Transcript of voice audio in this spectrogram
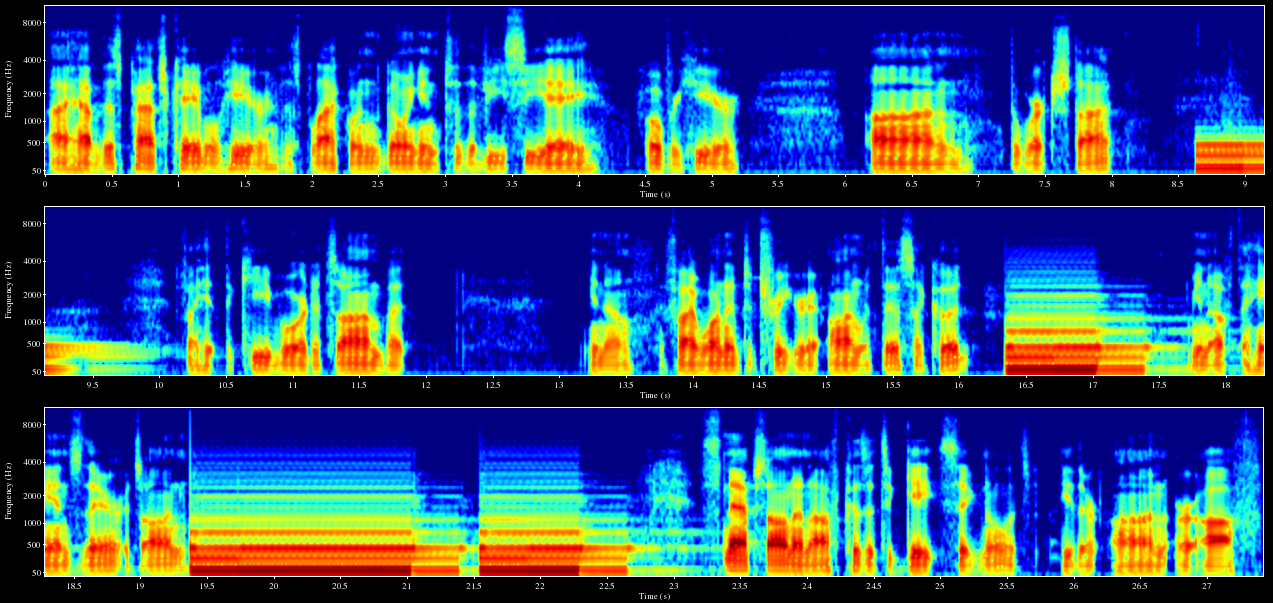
I have this patch cable here, this black one, going into the VCA over here on the Werkstatt. If I hit the keyboard, it's on, but you know, if I wanted to trigger it on with this, I could. You know, if the hand's there, it's on. Snaps on and off because it's a gate signal. It's either on or off.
